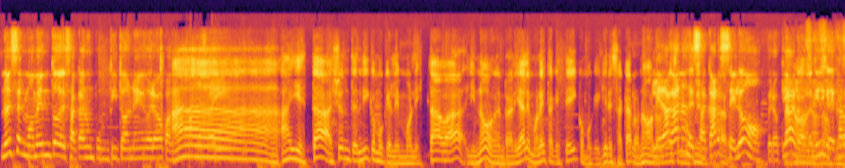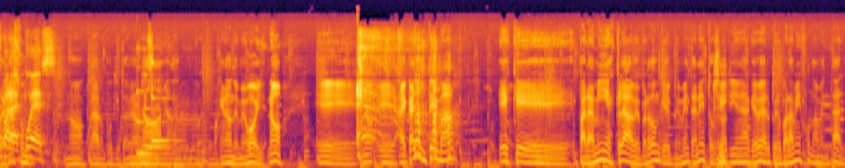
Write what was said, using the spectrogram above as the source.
No es el momento de sacar un puntito negro cuando estamos ahí. Ah, ahí está. Yo entendí como que le molestaba y no, en realidad le molesta que esté ahí como que quiere sacarlo. No, Le no, da no ganas de sacárselo, pero claro, No, lo no, tiene no, que dejar para un- después. No, claro, un putito. No, No, no, imaginas dónde me voy. No, eh, no, eh, acá hay un tema. Es que para mí es clave, perdón que me meta en esto, que Sí. no tiene nada que ver, pero para mí es fundamental.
